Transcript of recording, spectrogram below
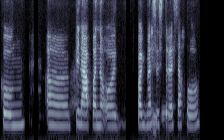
kong uh, pinapanood pag nasistress ako.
